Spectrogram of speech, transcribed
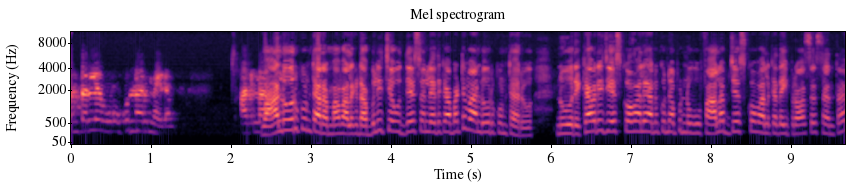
అంతలే ఊరుకున్నారు మేడం. వాళ్ళు ఊరుకుంటారమ్మా వాళ్ళకి డబ్బులు ఇచ్చే ఉద్దేశం లేదు కాబట్టి వాళ్ళు ఊరుకుంటారు. నువ్వు రికవరీ చేసుకోవాలి అనుకున్నప్పుడు నువ్వు ఫాలోఅప్ చేసుకోవాలి కదా ఈ ప్రాసెస్ అంతా?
